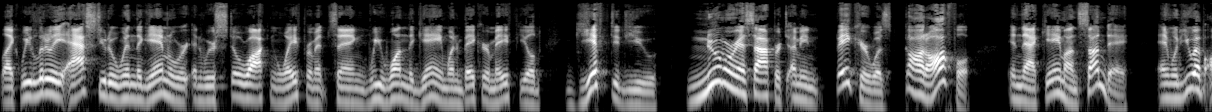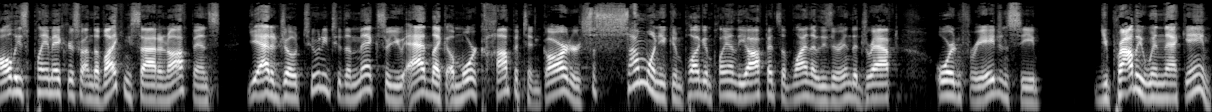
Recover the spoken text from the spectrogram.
Like we literally asked you to win the game, and we're and we're still walking away from it saying we won the game when Baker Mayfield gifted you numerous opportunities. I mean, Baker was god awful in that game on Sunday, and when you have all these playmakers on the Viking side on offense, you add a Joe Thuney to the mix, or you add like a more competent guard, or just someone you can plug and play on the offensive line that either in the draft or in free agency you probably win that game.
